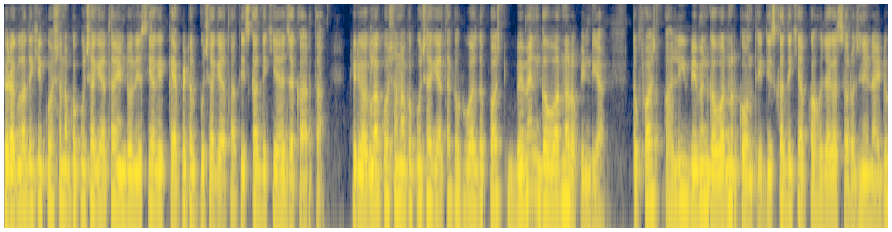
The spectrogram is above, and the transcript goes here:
फिर अगला देखिए क्वेश्चन आपको पूछा गया था इंडोनेशिया के कैपिटल पूछा गया था तो इसका देखिए है जकार्ता फिर अगला क्वेश्चन आपका पूछा गया था कि who was the first women governor of India तो फ़र्स्ट पहली वीमेन गवर्नर कौन थी? तो इसका देखिए आपका हो जाएगा सरोजनी नायडू।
